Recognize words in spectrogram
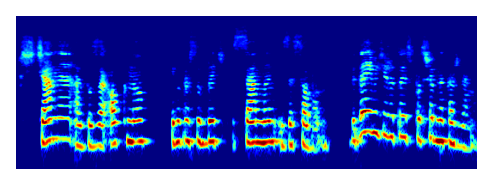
w ścianę albo za okno i po prostu być samym ze sobą. Wydaje mi się, że to jest potrzebne każdemu.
